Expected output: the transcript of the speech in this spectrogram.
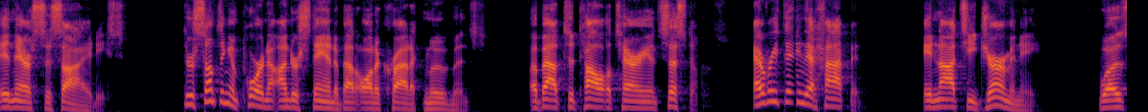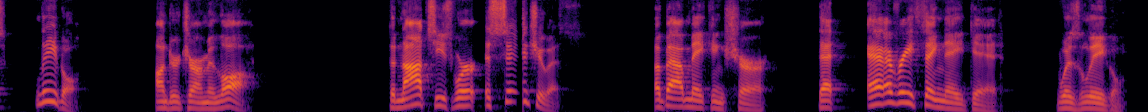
in their societies. There's something important to understand about autocratic movements, about totalitarian systems everything that happened in Nazi Germany was legal under German law. The Nazis were assiduous about making sure that everything they did was legal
